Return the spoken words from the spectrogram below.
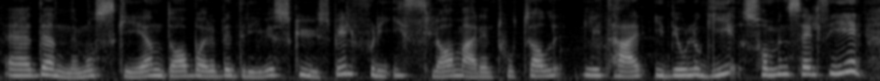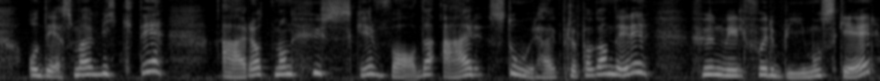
Eh, denne moskeen da bare bedriver skuespill fordi islam er en totalitær ideologi, som hun selv sier. Og det som er viktig, er at man husker hva det er Storhaug propaganderer. Hun vil forby moskeer.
